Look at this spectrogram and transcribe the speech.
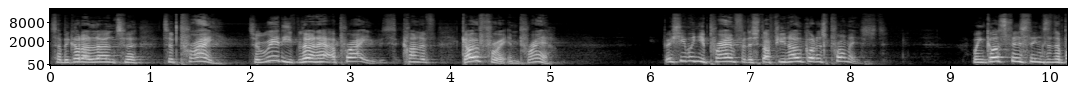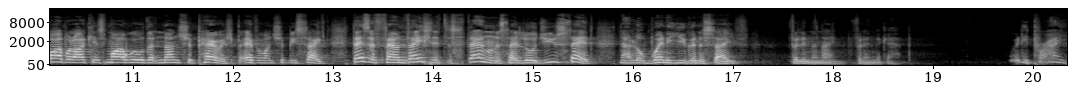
So we've got to learn to, to pray, to really learn how to pray. It's kind of go for it in prayer. Especially when you're praying for the stuff you know God has promised. When God says things in the Bible like it's my will that none should perish, but everyone should be saved, there's a foundation to stand on and say, Lord, you said, now, Lord, when are you going to save? Fill in the name, fill in the gap. Really pray.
